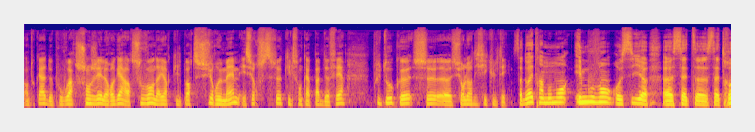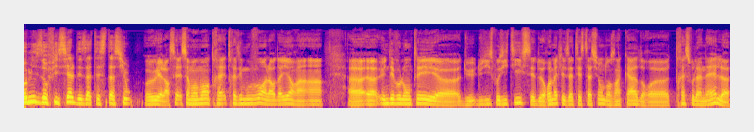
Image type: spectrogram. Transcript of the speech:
en tout cas, de pouvoir changer le regard. Alors souvent, d'ailleurs, qu'ils portent sur eux-mêmes et sur ce qu'ils sont capables de faire, plutôt que sur leurs difficultés. Ça doit être un moment émouvant aussi, cette, cette remise officielle des attestations. Oui, alors c'est un moment très très émouvant. Alors d'ailleurs, euh, une des volontés euh, du, dispositif, c'est de remettre les attestations dans un cadre euh, très solennel.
